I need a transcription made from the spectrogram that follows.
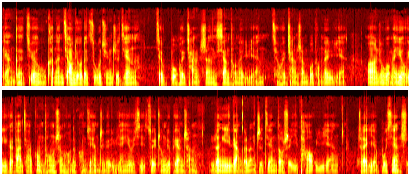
两个绝无可能交流的族群之间呢，就不会产生相同的语言，就会产生不同的语言啊。如果没有一个大家共同生活的空间，这个语言游戏最终就变成任意两个人之间都是一套语言。这也不现实。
